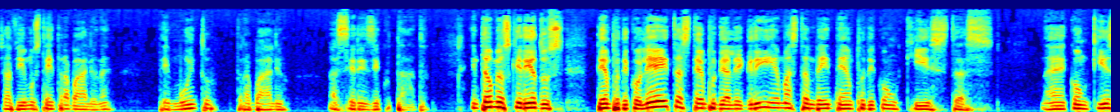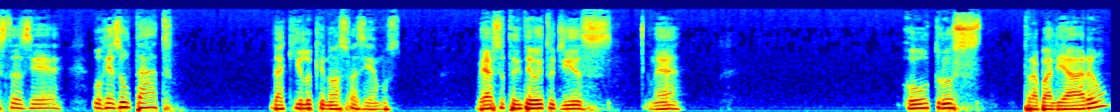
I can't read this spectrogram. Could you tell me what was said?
já vimos tem trabalho, né? Tem muito trabalho a ser executado. Então, meus queridos, tempo de colheitas, tempo de alegria, mas também tempo de conquistas. Né? Conquistas é o resultado daquilo que nós fazemos. Verso 38 diz, né? Outros trabalharam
